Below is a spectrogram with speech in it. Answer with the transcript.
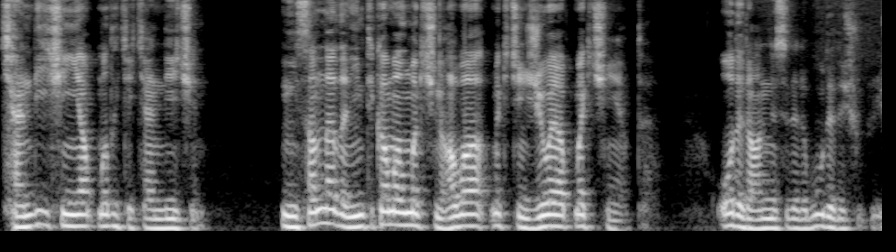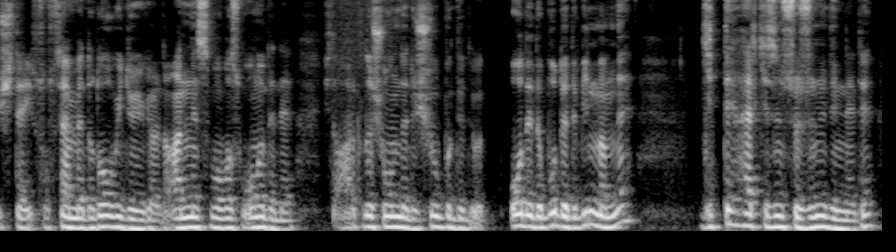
kendi için yapmadı ki kendi için. İnsanlardan intikam almak için, hava atmak için, jiva yapmak için yaptı. O dedi, annesi dedi, bu dedi, şu işte sosyal medyada o videoyu gördü. Annesi babası onu dedi. İşte arkadaşı onu dedi, şu bu dedi. O dedi, bu dedi bilmem ne. Gitti herkesin sözünü dinledi.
